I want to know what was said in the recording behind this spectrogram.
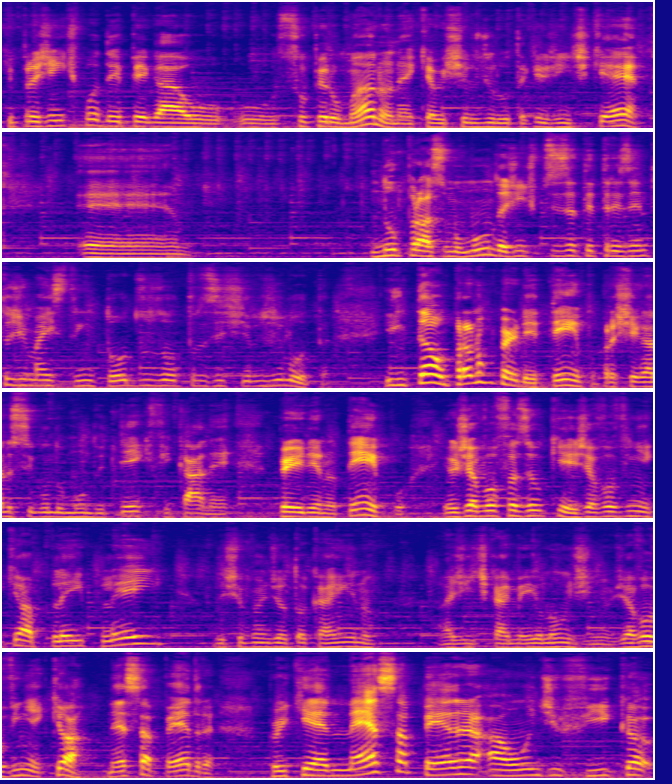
que pra gente poder pegar o, o super-humano, né? Que é o estilo de luta que a gente quer, é... no próximo mundo a gente precisa ter 300 de maestria em todos os outros estilos de luta. Então, para não perder tempo, para chegar no segundo mundo e ter que ficar, né, perdendo tempo, eu já vou fazer o quê? Já vou vir aqui, ó, play, play. Deixa eu ver onde eu tô caindo a gente cai meio longinho. Já vou vir aqui, ó, nessa pedra, porque é nessa pedra aonde fica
